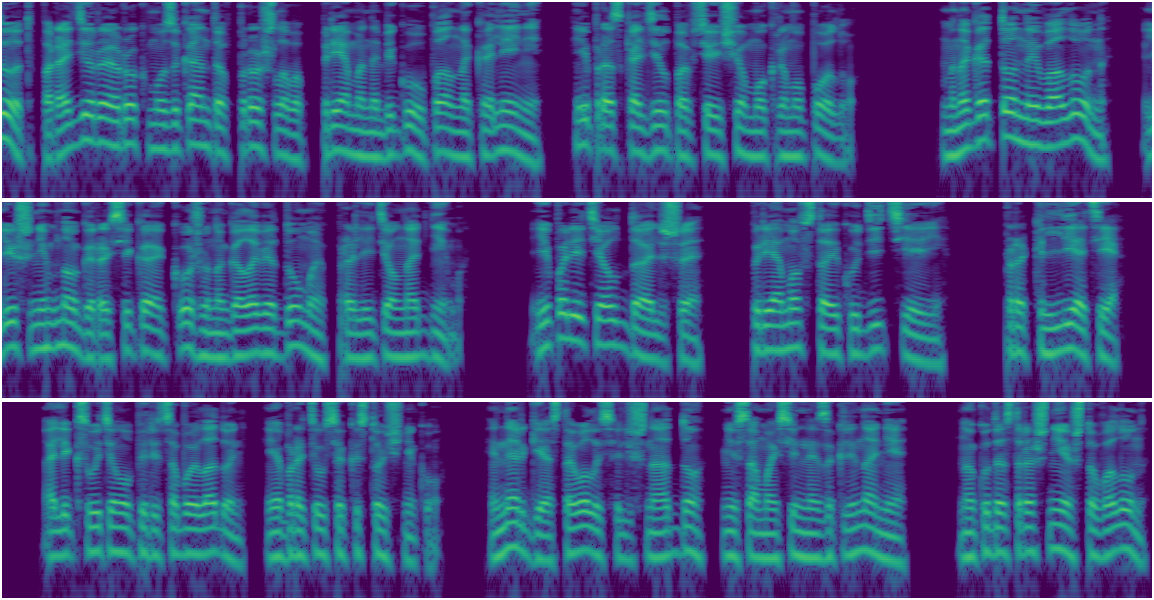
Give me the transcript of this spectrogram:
Тот, пародируя рок-музыкантов прошлого, прямо на бегу упал на колени и проскользил по все еще мокрому полу. Многотонный валун, лишь немного рассекая кожу на голове Дума, пролетел над ним. И полетел дальше, прямо в стайку детей. Проклятие! Алекс вытянул перед собой ладонь и обратился к источнику. Энергия оставалась лишь на одно, не самое сильное заклинание, но куда страшнее, что валун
